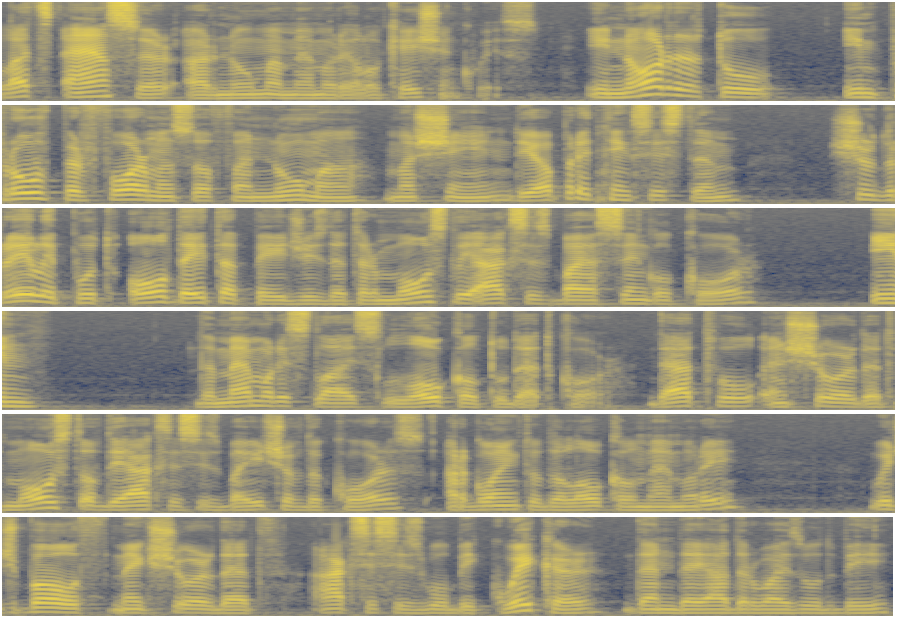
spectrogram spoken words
let's answer our NUMA memory allocation quiz. In order to improve performance of a NUMA machine, the operating system should really put all data pages that are mostly accessed by a single core in the memory slice local to that core. That will ensure that most of the accesses by each of the cores are going to the local memory, which both make sure that accesses will be quicker than they otherwise would be,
